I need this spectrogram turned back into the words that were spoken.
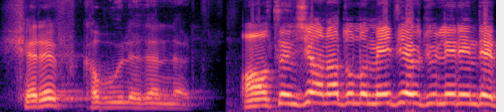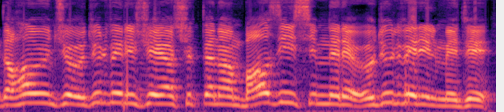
şeref kabul edenlerdir. 6. Anadolu Medya Ödülleri'nde daha önce ödül vereceği açıklanan bazı isimlere ödül verilmedi.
